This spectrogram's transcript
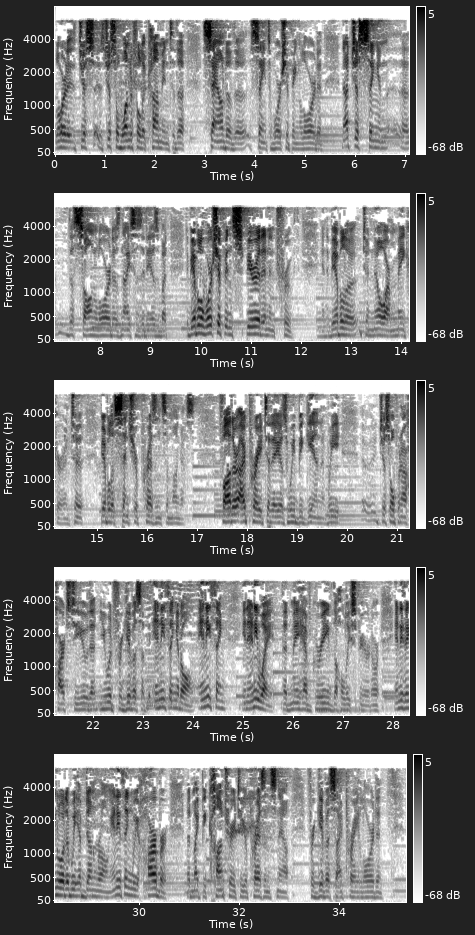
Lord, it's just it's just so wonderful to come into the sound of the saints worshiping Lord, and not just singing uh, the song, Lord, as nice as it is, but to be able to worship in spirit and in truth and to be able to, to know our Maker and to be able to sense your presence among us. Father, I pray today as we begin and we just open our hearts to you that you would forgive us of anything at all, anything in any way that may have grieved the Holy Spirit or anything, Lord, that we have done wrong, anything we harbor that might be contrary to your presence now. Forgive us, I pray, Lord. And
